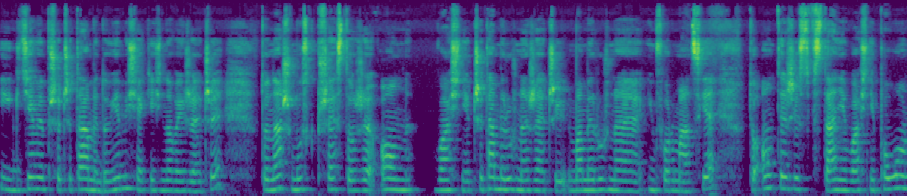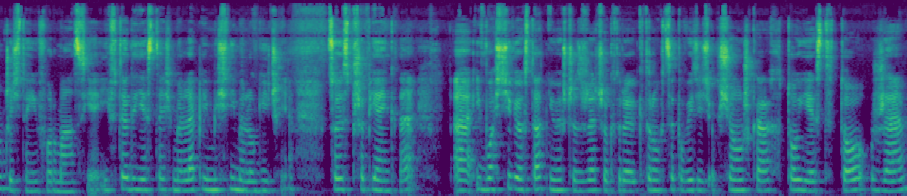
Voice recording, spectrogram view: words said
i gdzie my przeczytamy, dowiemy się jakiejś nowej rzeczy, to nasz mózg przez to, że on właśnie czytamy różne rzeczy, mamy różne informacje, to on też jest w stanie właśnie połączyć te informacje i wtedy jesteśmy lepiej myślimy logicznie, co jest przepiękne. E, I właściwie ostatnią jeszcze z rzeczy, o której, którą chcę powiedzieć o książkach, to jest to, że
